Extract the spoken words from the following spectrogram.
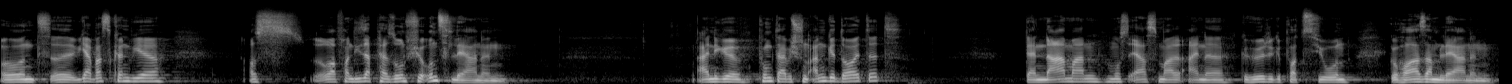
Und äh, ja, was können wir aus, oder von dieser Person für uns lernen? Einige Punkte habe ich schon angedeutet. Der Nahmann muss erstmal eine gehörige Portion Gehorsam lernen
